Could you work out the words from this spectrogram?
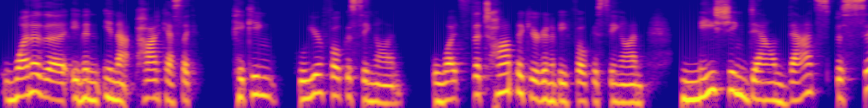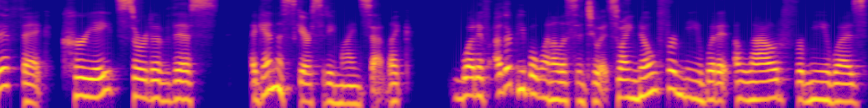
one of the, even in that podcast, like picking who you're focusing on, what's the topic you're going to be focusing on, niching down that specific creates sort of this, again, the scarcity mindset. Like, what if other people want to listen to it? So I know for me, what it allowed for me was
